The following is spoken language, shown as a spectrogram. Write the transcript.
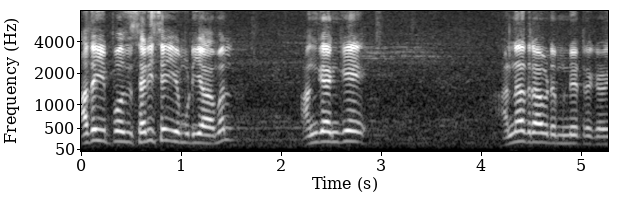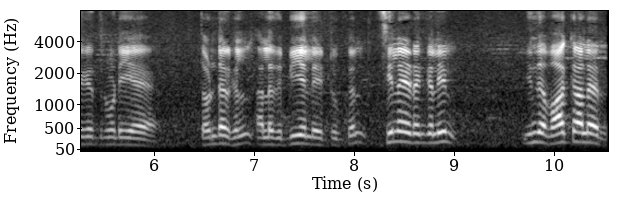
அதை இப்போது சரி செய்ய முடியாமல் அங்கங்கே அண்ணா திராவிட முன்னேற்ற கழகத்தினுடைய தொண்டர்கள் அல்லது பிஎல்ஏ டூக்கள் சில இடங்களில் இந்த வாக்காளர்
